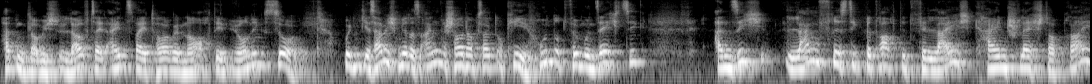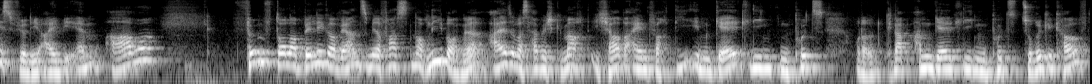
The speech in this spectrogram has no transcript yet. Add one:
hatten, glaube ich, Laufzeit ein, zwei Tage nach den Earnings. So, und jetzt habe ich mir das angeschaut und habe gesagt, okay, 165 An sich langfristig betrachtet vielleicht kein schlechter Preis für die IBM, aber 5 Dollar billiger wären sie mir fast noch lieber. Ne? Also was habe ich gemacht? Ich habe einfach die im Geld liegenden Putz oder knapp am Geld liegenden Putz zurückgekauft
